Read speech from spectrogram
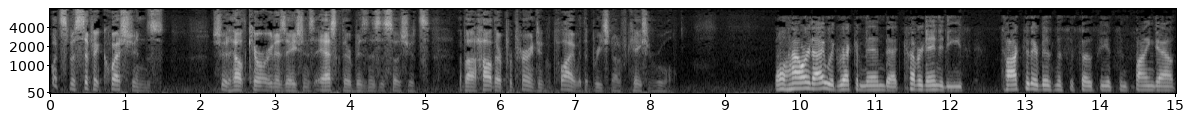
What specific questions should healthcare organizations ask their business associates about how they're preparing to comply with the breach notification rule? Well, Howard, I would recommend that covered entities talk to their business associates and find out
